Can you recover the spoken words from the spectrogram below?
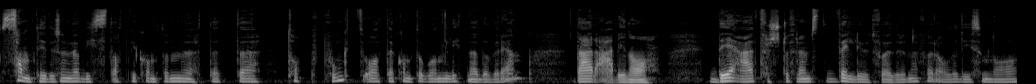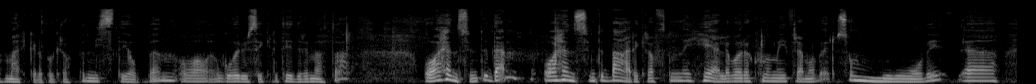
Samtidig som vi har visst at vi kom til å møte et uh, toppunkt, og at det kom til å gå litt nedover igjen. Der er vi nå. Det er først og fremst veldig utfordrende for alle de som nå merker det på kroppen, mister jobben og går usikre tider i møte. Og av hensyn til dem, og av hensyn til bærekraften i hele vår økonomi fremover, så må vi eh,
